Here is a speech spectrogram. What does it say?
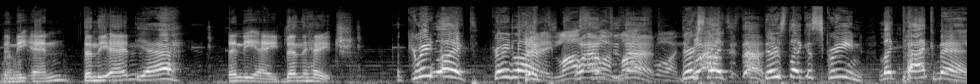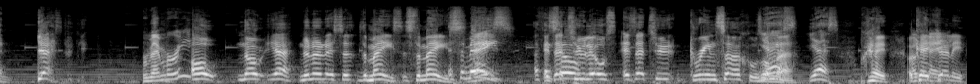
Then the N. then the N, Yeah. Then the H. then the H. Green light. Green light. Okay, last What else one. is last there? one. There's What like else is that? there's like a screen like Pac-Man. Yes. Memory? Oh no. Yeah. No. No. No. It's the, the maze. It's the maze. It's a maze. I think Is there so. two little? Is there two green circles Yes. on there? Yes. Okay. Okay, Okay. Jelly.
